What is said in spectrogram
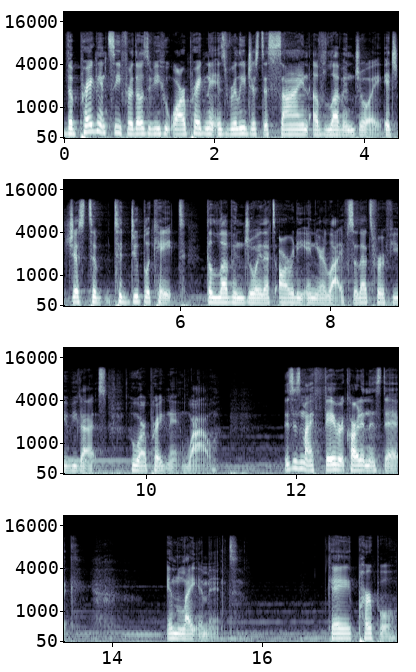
the pregnancy for those of you who are pregnant is really just a sign of love and joy. It's just to to duplicate the love and joy that's already in your life. So that's for a few of you guys who are pregnant. Wow. This is my favorite card in this deck. Enlightenment. Okay, purple.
